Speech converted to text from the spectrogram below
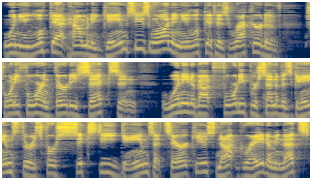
when you look at how many games he's won and you look at his record of 24 and 36 and winning about 40% of his games through his first 60 games at Syracuse. Not great. I mean, that's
